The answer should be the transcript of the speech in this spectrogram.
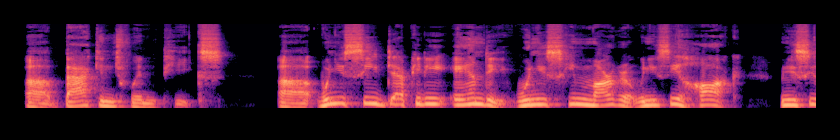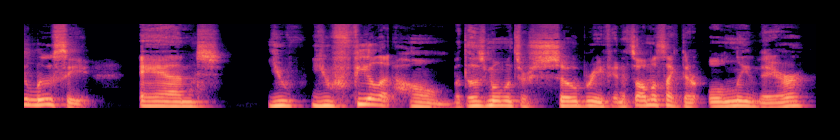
uh, back in Twin Peaks, uh, when you see Deputy Andy, when you see Margaret, when you see Hawk, when you see Lucy, and you you feel at home. But those moments are so brief, and it's almost like they're only there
